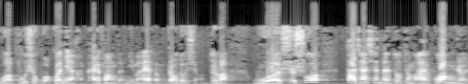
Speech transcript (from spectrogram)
我不是我观念很开放的，你们爱怎么着都行，对吧？我是说，大家现在都这么爱光着，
